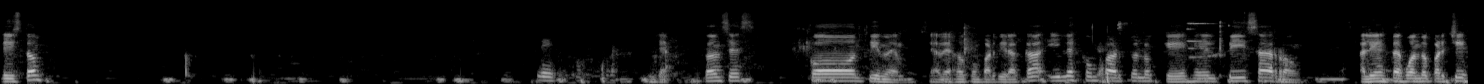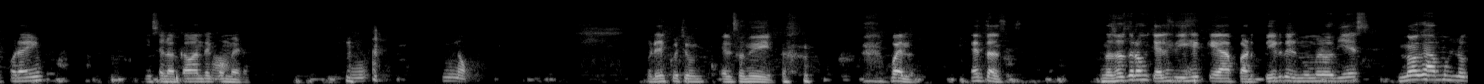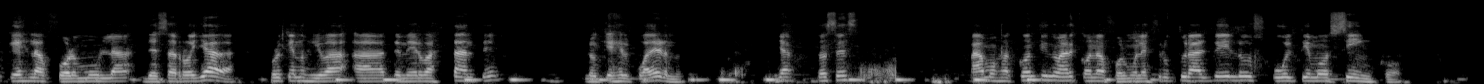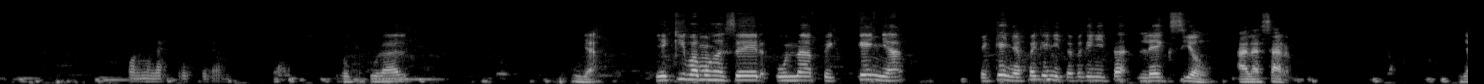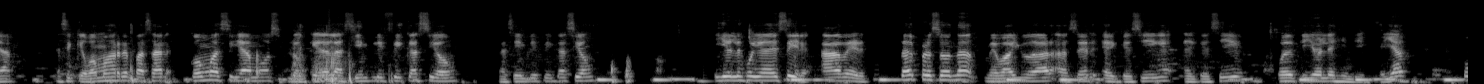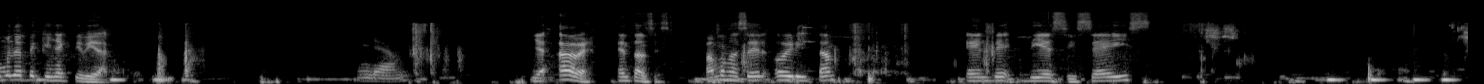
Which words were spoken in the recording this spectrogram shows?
¿Listo? Listo. Ya, entonces continuemos. Ya dejo de compartir acá y les comparto lo que es el pizarrón. ¿Alguien está jugando parchís por ahí? Y se lo acaban de comer. No. Por ahí escucho un- el sonidito. bueno, entonces, nosotros ya les dije que a partir del número 10 no hagamos lo que es la fórmula desarrollada, porque nos iba a tener bastante lo que es el cuaderno. Ya, entonces vamos a continuar con la fórmula estructural de los últimos cinco. Fórmula estructural. Estructural. Ya. Y aquí vamos a hacer una pequeña, pequeña, pequeñita, pequeñita lección al azar. Ya. Así que vamos a repasar cómo hacíamos lo que era la simplificación. La simplificación. Y yo les voy a decir, a ver, tal persona me va a ayudar a hacer el que sigue, el que sigue, o el que yo les indique, ¿ya? Como una pequeña actividad. Ya. Ya, a ver, entonces, vamos a hacer ahorita el de 16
